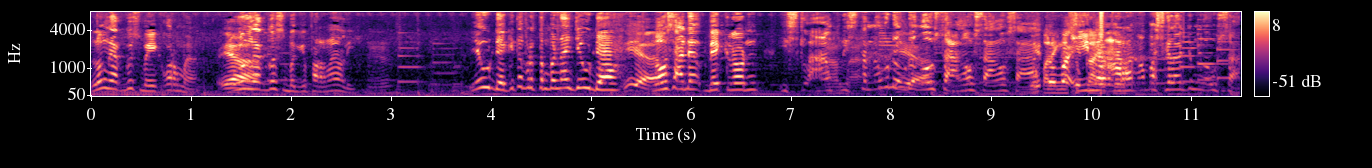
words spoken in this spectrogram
lu ngeliat gue sebagai korma, Iya. lu ngeliat gue sebagai Farnali. Ya udah kita berteman aja udah. Iya. Gak usah ada background Islam, Kristen. Udah udah Iya. gak usah, gak usah, gak usah. Itu mah Cina, itu. Arab apa segala macam nggak usah.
